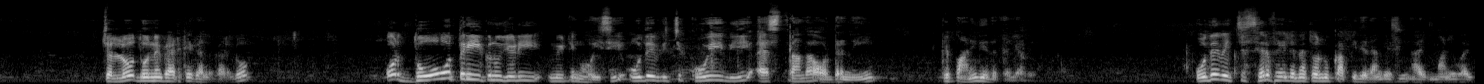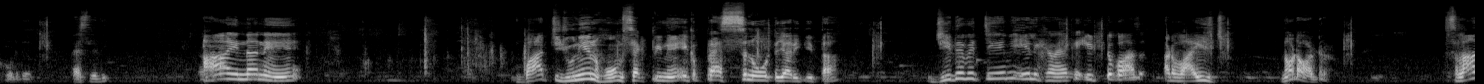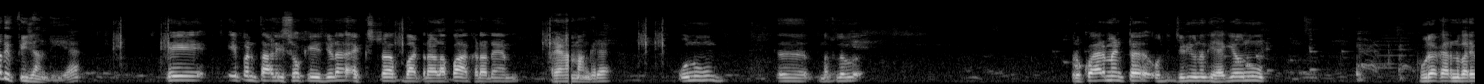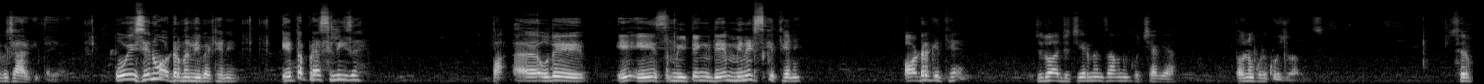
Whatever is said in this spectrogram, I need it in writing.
ਚੱਲੋ, ਦੋਨੇ ਬੈਠ ਕੇ ਗੱਲ ਕਰ ਲਓ। ਔਰ 2 ਤਰੀਕ ਨੂੰ ਜਿਹੜੀ ਮੀਟਿੰਗ ਹੋਈ ਸੀ, ਉਹਦੇ ਵਿੱਚ ਕੋਈ ਵੀ ਇਸ ਤਰ੍ਹਾਂ ਦਾ ਆਰਡਰ ਨਹੀਂ ਕਿ ਪਾਣੀ ਦੇ ਦਿੱਤਾ ਜਾਵੇ। ਉਹਦੇ ਵਿੱਚ ਸਿਰਫ ਇਹ ਲੈ ਮੈਂ ਤੁਹਾਨੂੰ ਕਾਪੀ ਦੇ ਦਾਂਗੇ ਸੀ ਮਾਨਯੋਗ ਹਾਈ ਕੋਰਟ ਦੇ। ਫੈਸਲੇ ਦੀ। ਆ ਇਹਨਾਂ ਨੇ ਬਾਅਦ ਚ ਯੂਨੀਅਨ ਹੋਮ ਸੈਕਟਰੀ ਨੇ ਇੱਕ ਪ੍ਰੈਸ ਨੋਟ ਜਾਰੀ ਕੀਤਾ, ਜਿਹਦੇ ਵਿੱਚ ਇਹ ਵੀ ਇਹ ਲਿਖਿਆ ਹੋਇਆ ਕਿ it was advised not order ਸਲਾਹ ਦਿੱਤੀ ਜਾਂਦੀ ਹੈ ਕਿ ਇਹ 4500 ਕੇਸ ਜਿਹੜਾ ਐਕਸਟਰਾ ਵਾਟਰ ਵਾਲਾ ਭਾਖੜਾ ਡੈਮ ਹਰਿਆਣਾ ਮੰਗ ਰਿਹਾ, ਉਹਨੂੰ ਮਤਲਬ ਰਿਕੁਆਇਰਮੈਂਟ ਜਿਹੜੀ ਉਹਨਾਂ ਦੀ ਹੈਗੀ ਉਹਨੂੰ ਪੂਰਾ ਕਰਨ ਬਾਰੇ ਵਿਚਾਰ ਕੀਤਾ ਜਾਵੇ। ਉਹ ਇਸੇ ਨੂੰ ਆਰਡਰ ਮੰਨੀ ਬੈਠੇ ਨੇ। ਇਹ ਤਾਂ ਪ੍ਰੈਸ ਰਿਲੀਜ਼ ਹੈ। ਉਹਦੇ ਇਹ ਇਸ ਮੀਟਿੰਗ ਦੇ ਮਿੰਟਸ ਕਿੱਥੇ ਨੇ? ਆਰਡਰ ਕਿੱਥੇ ਹੈ? ਜਦੋਂ ਅੱਜ ਚੇਅਰਮੈਨ ਸਾਹਿਬ ਨੂੰ ਪੁੱਛਿਆ ਗਿਆ, ਤਾਂ ਉਹਨਾਂ ਕੋਲ ਕੋਈ ਜਵਾਬ ਨਹੀਂ ਸੀ। ਸਿਰਫ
